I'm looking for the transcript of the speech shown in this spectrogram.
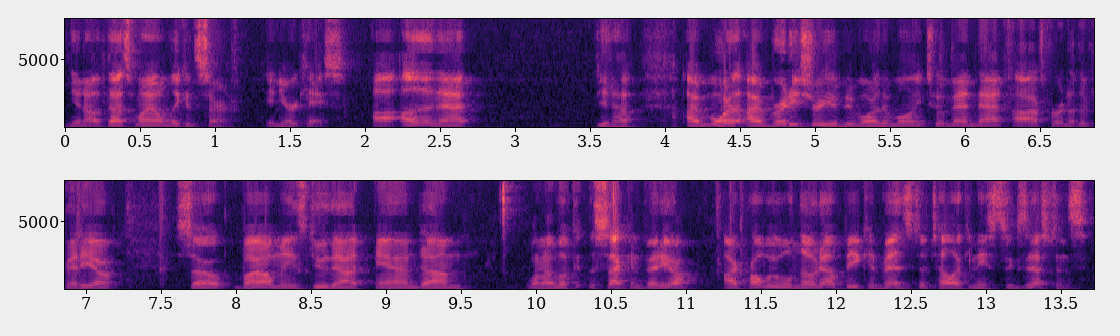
you know, that's my only concern in your case. Uh, other than that, you know, I'm more. I'm pretty sure you'd be more than willing to amend that uh, for another video. So by all means, do that. And um, when I look at the second video, I probably will no doubt be convinced of telekinesis existence.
